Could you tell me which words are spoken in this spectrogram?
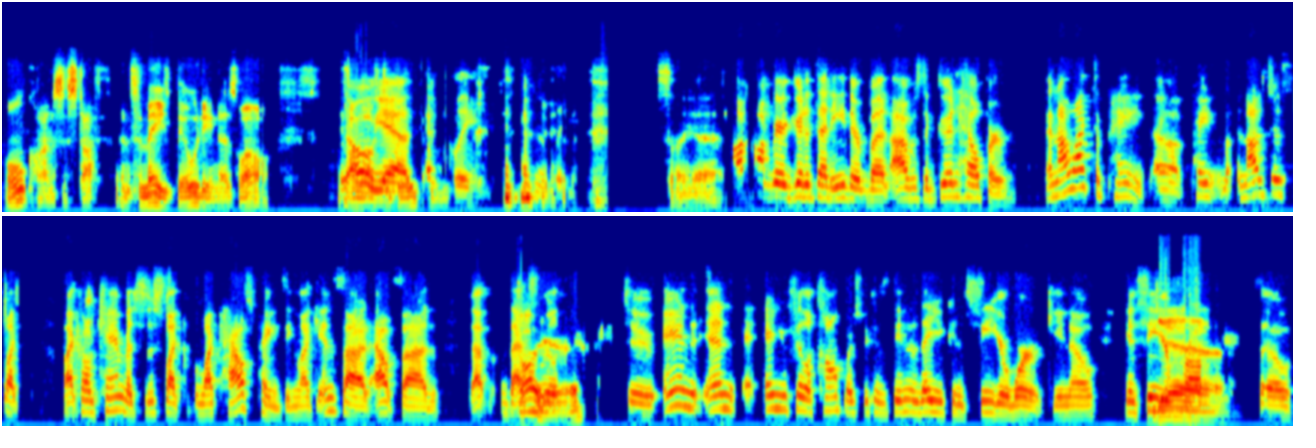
all kinds of stuff. And for me it's building as well. Oh yeah definitely definitely. So yeah. I'm not very good at that either but i was a good helper. And I like to paint, uh, paint not just like like on canvas, just like like house painting, like inside, outside. That that's oh, really yeah. Too, and and and you feel accomplished because at the end of the day, you can see your work. You know, you can see yeah. your progress. So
